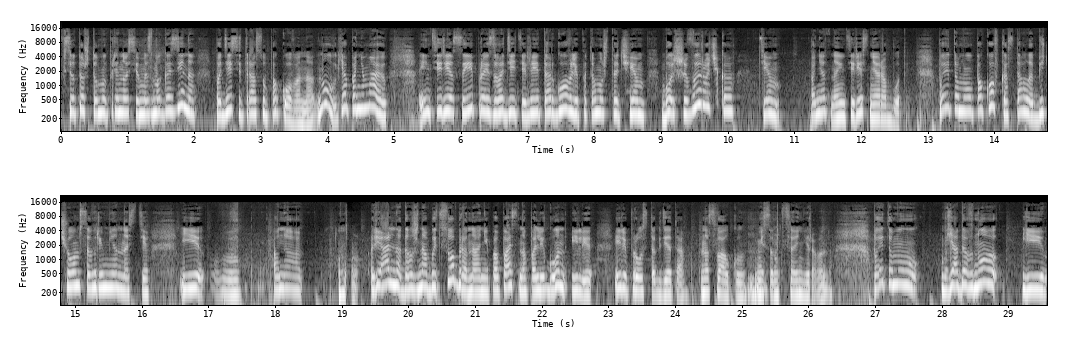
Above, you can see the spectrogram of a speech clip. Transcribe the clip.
все то, что мы приносим из магазина, по 10 раз упаковано. Ну, я понимаю интересы и производителей, и торговли, потому что чем больше выручка, тем понятно, интереснее работать. Поэтому упаковка стала бичом современности, и она реально должна быть собрана, а не попасть на полигон или, или просто где-то на свалку несанкционированно. Поэтому я давно и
